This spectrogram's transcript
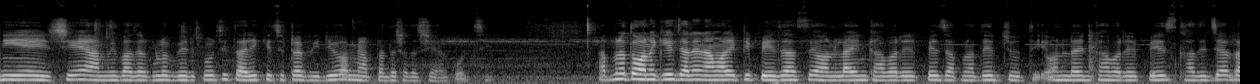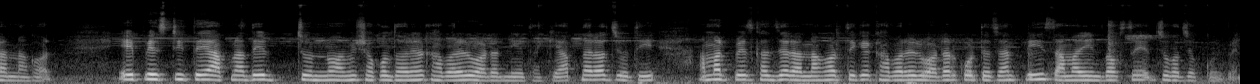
নিয়ে এসে আমি বাজারগুলো বের করছি, তারই কিছুটা ভিডিও আমি আপনাদের সাথে শেয়ার করছি। আপনারা তো অনেকেই জানেন, আমার একটি পেজ আছে অনলাইন খাবারের পেজ আপনাদের যদি অনলাইন খাবারের পেজ খাদিজার রান্নাঘর, এই পেজটিতে আপনাদের জন্য আমি সকল ধরনের খাবারের অর্ডার নিয়ে থাকি। আপনারা যদি আমার পেজ খাদিজার রান্নাঘর থেকে খাবারের অর্ডার করতে চান প্লিজ আমার ইনবক্সে যোগাযোগ করবেন।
